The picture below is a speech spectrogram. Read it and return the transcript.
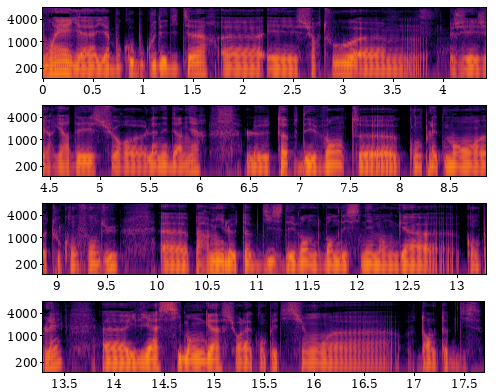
Ouais, il y a, y a, beaucoup beaucoup d'éditeurs euh, et surtout euh, j'ai regardé sur euh, l'année dernière le top des ventes euh, complètement euh, tout confondu. parmi le top 10 des ventes de bandes dessinées manga complet, il y a six mangas sur la compétition dans le top 10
